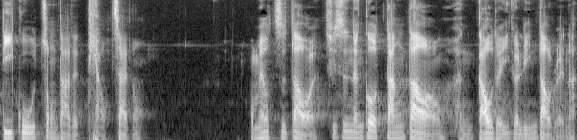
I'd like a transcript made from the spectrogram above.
低估重大的挑战哦。我们要知道啊，其实能够当到很高的一个领导人啊，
